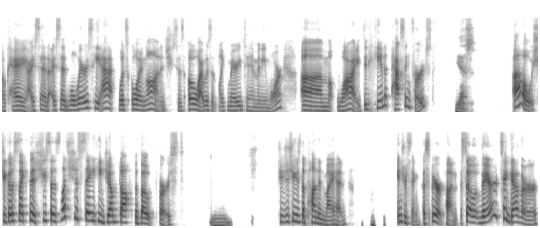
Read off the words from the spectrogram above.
Okay. I said, I said, well, where is he at? What's going on? And she says, oh, I wasn't like married to him anymore. Um, why? Did he end up passing first? Yes. Oh, she goes like this. She says, let's just say he jumped off the boat first. Mm. She just used a pun in my head. interesting, a spirit pun. So they're together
